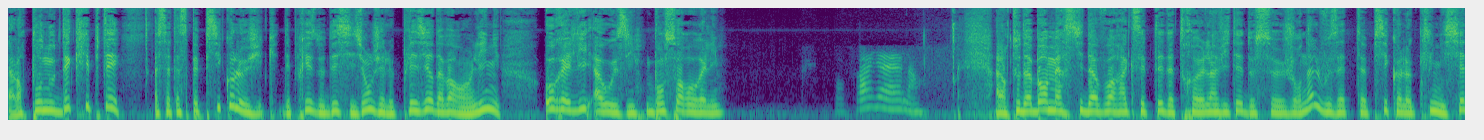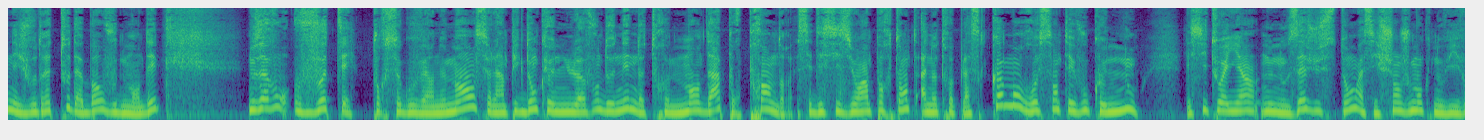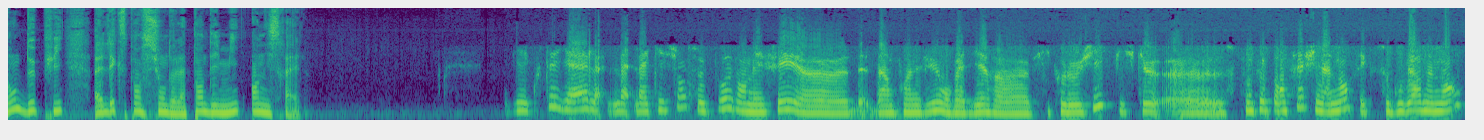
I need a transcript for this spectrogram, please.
Alors pour nous décrypter cet aspect psychologique des prises de décision, j'ai le plaisir d'avoir en ligne Aurélie Aouzi. Bonsoir Aurélie. Bonsoir Yael. Alors tout d'abord, merci d'avoir accepté d'être l'invité de ce journal. Vous êtes psychologue clinicienne et je voudrais tout d'abord vous demander nous avons voté pour ce gouvernement. Cela implique donc que nous lui avons donné notre mandat pour prendre ces décisions importantes à notre place. Comment ressentez-vous que nous, les citoyens, nous nous ajustons à ces changements que nous vivons depuis euh, l'expansion de la pandémie en Israël? Écoutez, Yael, la, question se pose en effet euh, d'un point de vue, on va dire, euh, psychologique, puisque ce qu'on peut penser finalement, c'est que ce gouvernement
